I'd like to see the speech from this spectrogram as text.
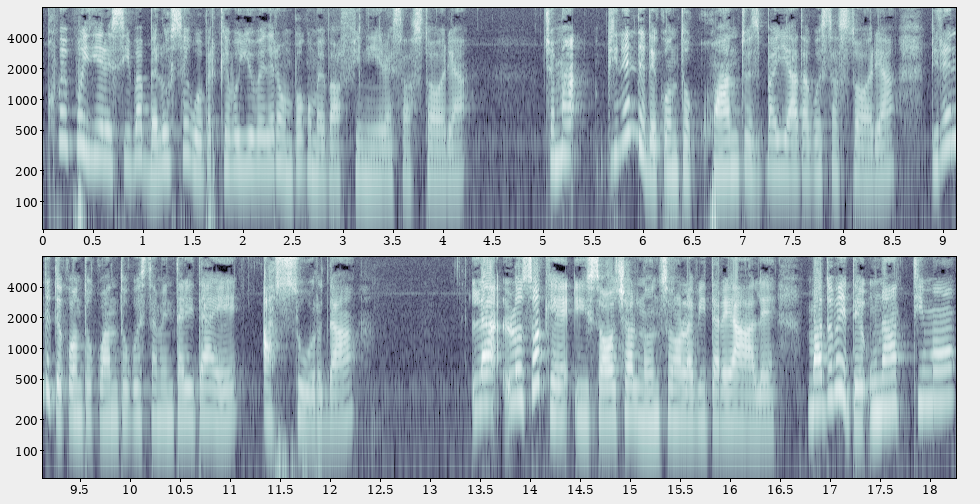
come puoi dire sì, vabbè, lo seguo perché voglio vedere un po' come va a finire questa storia? Cioè, ma vi rendete conto quanto è sbagliata questa storia? Vi rendete conto quanto questa mentalità è assurda? La, lo so che i social non sono la vita reale, ma dovete un attimo,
